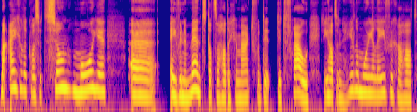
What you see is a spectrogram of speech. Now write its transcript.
Maar eigenlijk was het zo'n mooie eh, evenement dat ze hadden gemaakt voor dit, dit vrouw. Die had een hele mooie leven gehad.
